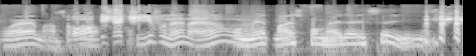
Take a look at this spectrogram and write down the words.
Não é, mano. Só objetivo, né? O Não. momento mais comédia é isso aí, mano.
